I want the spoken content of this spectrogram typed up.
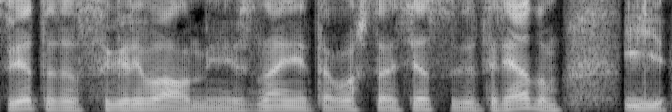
свет этот согревал меня, и знание того, что отец где-то рядом. И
